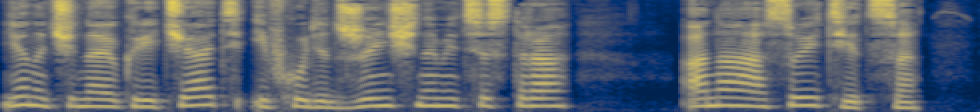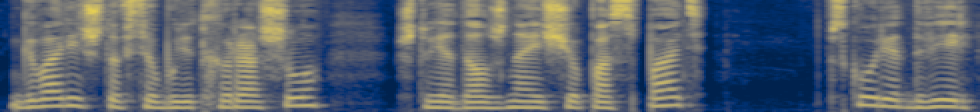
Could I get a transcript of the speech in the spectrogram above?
Я начинаю кричать, и входит женщина-медсестра. Она суетится, говорит, что все будет хорошо, что я должна еще поспать. Вскоре дверь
